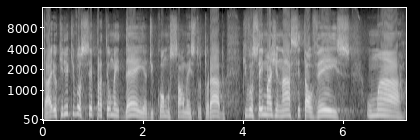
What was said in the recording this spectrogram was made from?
Tá? Eu queria que você, para ter uma ideia de como o salmo é estruturado, que você imaginasse talvez uma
